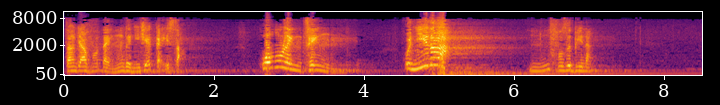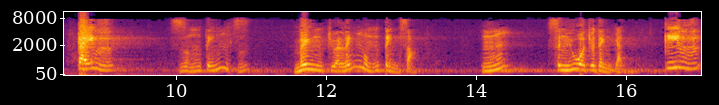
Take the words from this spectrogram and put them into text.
张家福等的你先盖上，过凌晨，我你的吧，嗯，富士比呢？盖物。是我定制，名绝冷梦顶上，嗯，生于我就顶样。给予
